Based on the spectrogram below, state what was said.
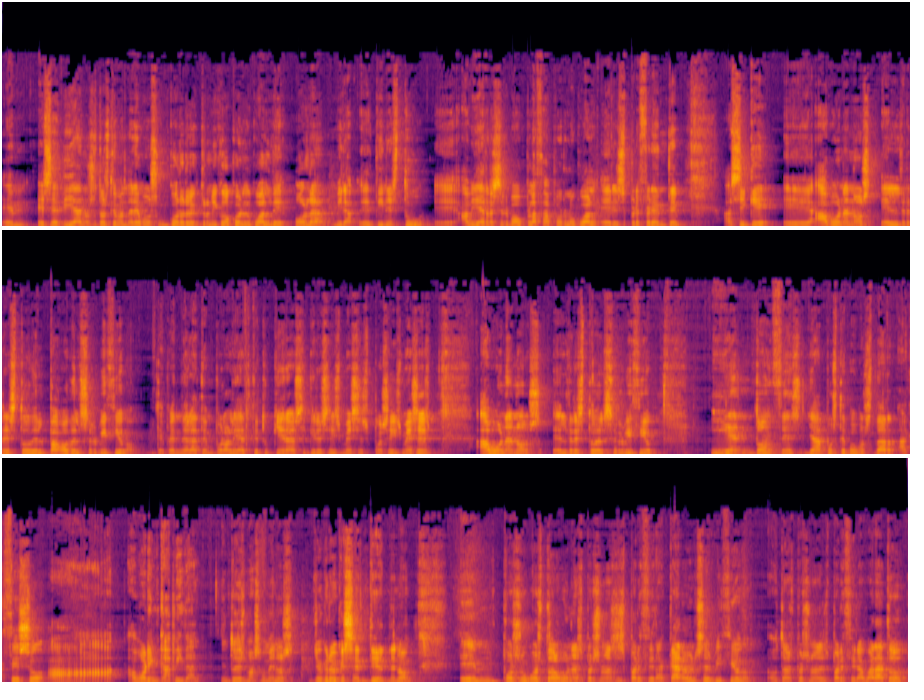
em, ese día nosotros te mandaremos un correo electrónico con el cual de hola, mira, eh, tienes tú, eh, habías reservado plaza, por lo cual eres preferente, así que eh, abónanos el resto del pago del servicio, depende de la temporalidad que tú quieras, si quieres seis meses, pues seis meses, abónanos el resto del servicio y entonces ya pues te podemos dar acceso a, a Boring Capital. Entonces más o menos yo creo que se entiende, ¿no? Em, por supuesto a algunas personas les parecerá caro el servicio, otras personas les parecerá barato.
